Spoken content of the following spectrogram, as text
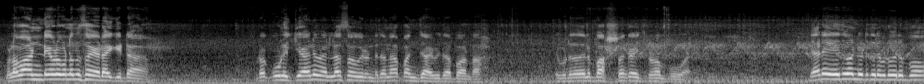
നമ്മളെ വണ്ടി ഇവിടെ കൊണ്ടുവന്ന് സൈഡാക്കിട്ടാ ഇവിടെ കുളിക്കാനും എല്ലാ സൗകര്യം ഉണ്ട് ഇതാണ് ആ പഞ്ചാബി തപ്പാണ്ട ഇവിടെ നിന്ന് ഭക്ഷണം കഴിച്ചിട്ട് വേണം പോവാൻ. ഞാൻ ഏത് വണ്ടി എടുത്തിട്ട് ഇവിടെ വരുമ്പോൾ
